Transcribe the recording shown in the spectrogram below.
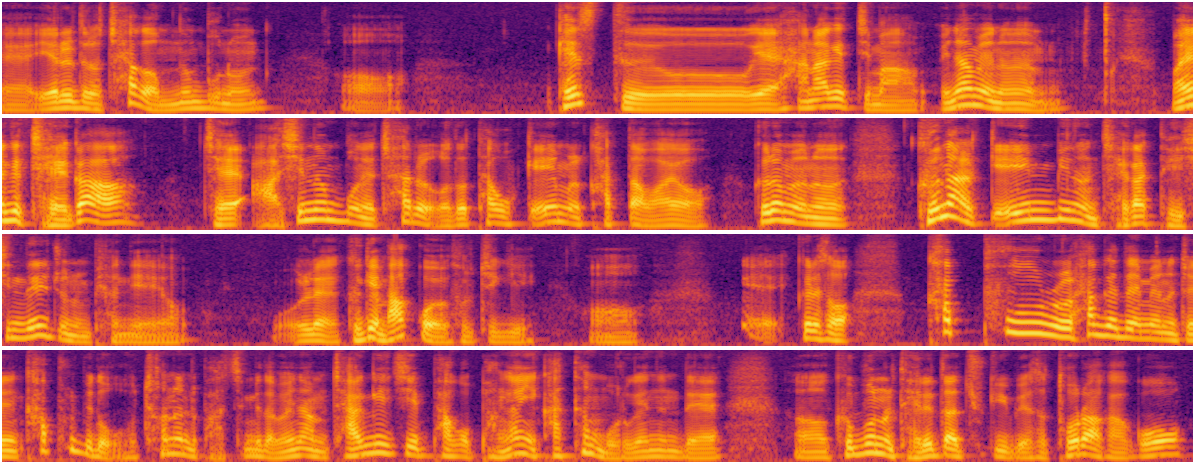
예, 예를 들어 차가 없는 분은 어, 게스트에 하나겠지만 왜냐면은 만약에 제가 제 아시는 분의 차를 얻어 타고 게임을 갔다 와요. 그러면은 그날 게임비는 제가 대신 내주는 편이에요. 원래 그게 맞고요, 솔직히. 어, 예, 그래서 카풀을 하게 되면은 저희는 카풀비도 5천 원을 받습니다. 왜냐하면 자기 집하고 방향이 같으면 모르겠는데 어, 그분을 데려다 주기 위해서 돌아가고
